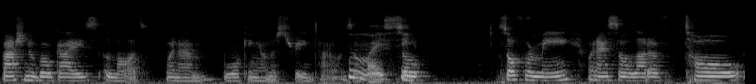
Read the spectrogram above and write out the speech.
fashionable guys a lot when I'm walking on the street in Taiwan. So see. so So for me, when I saw a lot of tall,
